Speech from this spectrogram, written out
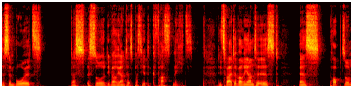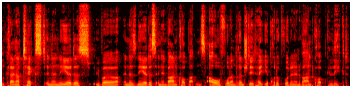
des Symbols. Das ist so die Variante, es passiert fast nichts. Die zweite Variante ist, es poppt so ein kleiner Text in der Nähe des über in der Nähe des in den Warenkorb Buttons auf, wo dann drin steht, hey, ihr Produkt wurde in den Warenkorb gelegt.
